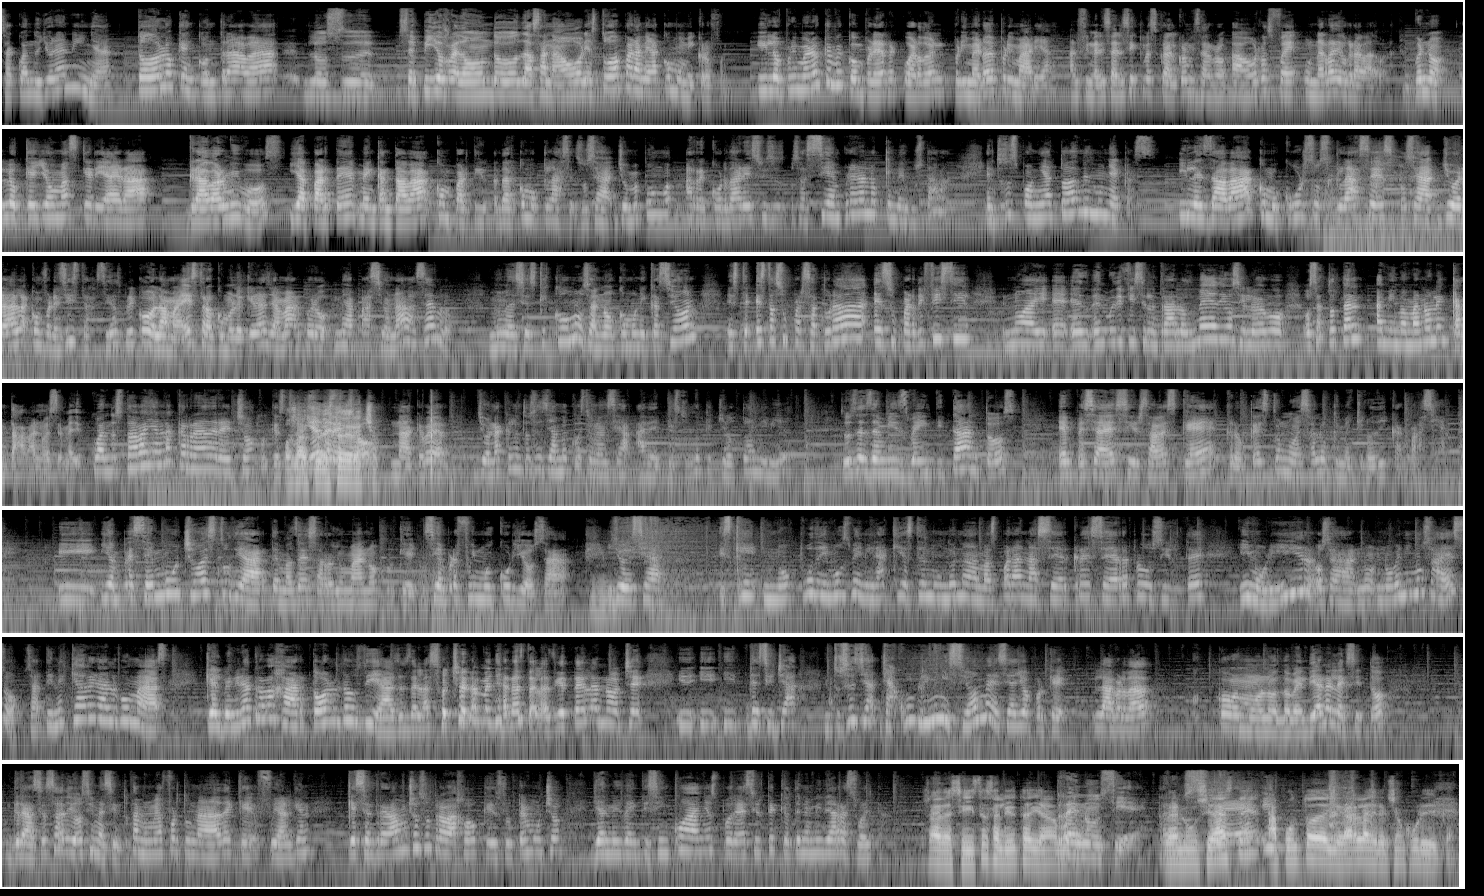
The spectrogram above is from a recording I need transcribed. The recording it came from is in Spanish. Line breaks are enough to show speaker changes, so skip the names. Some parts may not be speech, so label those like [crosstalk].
O sea, cuando yo era niña, todo lo que encontraba, los eh, cepillos redondos, las zanahorias, todo para mí era como micrófono. Y lo primero que me compré, recuerdo, en primero de primaria, al finalizar el ciclo escolar con mis ahorros, fue una radiograbadora. Bueno, lo que yo más quería era grabar mi voz y aparte me encantaba compartir, dar como clases. O sea, yo me pongo a recordar eso y, o sea, siempre era lo que me gustaba. Entonces ponía todas mis muñecas y les daba como cursos, clases, o sea, yo era la conferencista, ¿sí me explico? La maestra o como le quieras llamar, pero me apasionaba hacerlo. Me decía, es que cómo, o sea, no, comunicación este, está súper saturada, es súper difícil, no hay, eh, es, muy difícil entrar a los medios y luego, o sea, total, a mi mamá no le encantaba, ¿no? Ese medio. Cuando estaba ya en la carrera de Derecho, porque estudié derecho, derecho, nada que ver, yo en aquel entonces ya me cuestioné, decía, a ver, esto es lo que quiero toda mi vida. Entonces, desde mis veintitantos, empecé a decir, ¿sabes qué? Creo que esto no es a lo que me quiero dedicar para siempre. Y, empecé mucho a estudiar temas de desarrollo humano porque siempre fui muy curiosa y yo decía, es que no podemos venir aquí a este mundo nada más para nacer, crecer, reproducirte y morir. O sea, no, no venimos a eso. O sea, tiene que haber algo más que el venir a trabajar todos los días, desde las [laughs] 8 de la mañana hasta las 7 de la noche, y, decir, ya, entonces ya, ya cumplí mi misión, me decía yo, porque la verdad, como nos lo vendían el éxito, gracias a Dios, y me siento también muy afortunada de que fui alguien que se entregaba mucho a su trabajo, que disfruté mucho, y en mis 25 años podría decirte que yo tenía mi vida resuelta.
O sea, decidiste salirte de
Renuncié.
Renunciaste a punto de llegar a la dirección jurídica.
